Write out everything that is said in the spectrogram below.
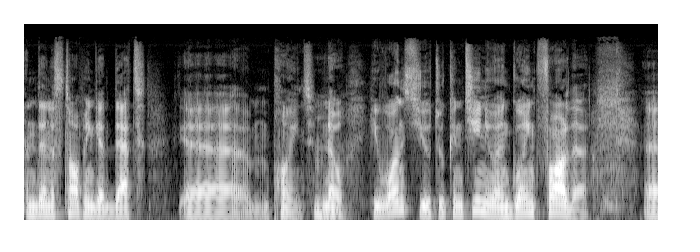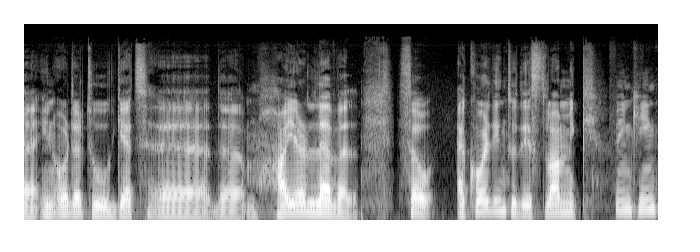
and then stopping at that um point Mm-hmm. no he wants you to continue and going farther uh, in order to get uh, the higher level so according to the islamic thinking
